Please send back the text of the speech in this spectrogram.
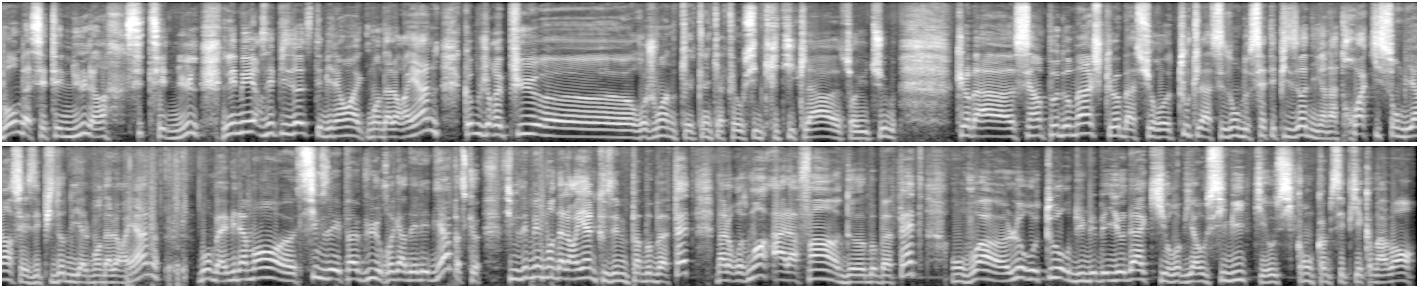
Bon, bah c'était nul, hein. c'était nul. Les meilleurs épisodes, c'était évidemment avec Mandalorian. Comme j'aurais pu euh, rejoindre quelqu'un qui a fait aussi une critique là euh, sur YouTube, que bah c'est un peu dommage que bah, sur euh, toute la saison de 7 épisodes, il y en a 3 qui sont bien, c'est les épisodes où il y a le Mandalorian. Bon, bah évidemment, si vous n'avez pas vu, regardez-les bien, parce que si vous aimez le Mandalorian, que vous n'aimez pas Boba Fett, malheureusement, à la fin de Boba Fett, on voit le retour du bébé Yoda qui revient aussi vite, qui est aussi con comme ses pieds comme avant.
